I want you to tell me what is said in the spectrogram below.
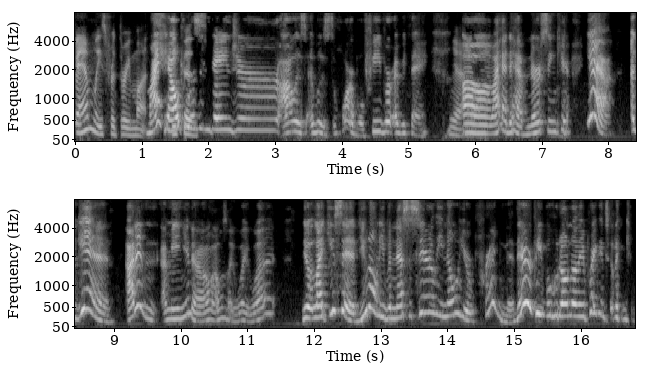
families for three months. my health because, was in danger. I was it was horrible, fever, everything. yeah. Um, I had to have nursing care. Yeah, again, I didn't. I mean, you know, I was like, wait, what? You know, like you said, you don't even necessarily know you're pregnant. There are people who don't know they're pregnant until they give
